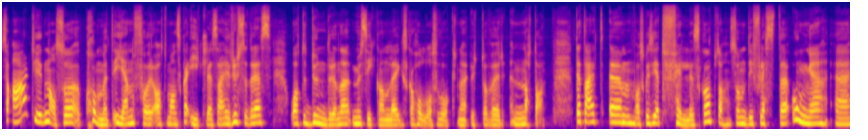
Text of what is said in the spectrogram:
så er tiden altså kommet igjen for at man skal ikle seg russedress, og at dundrende musikkanlegg skal holde oss våkne utover natta. Dette er et, eh, hva skal vi si, et fellesskap da, som de fleste unge eh,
